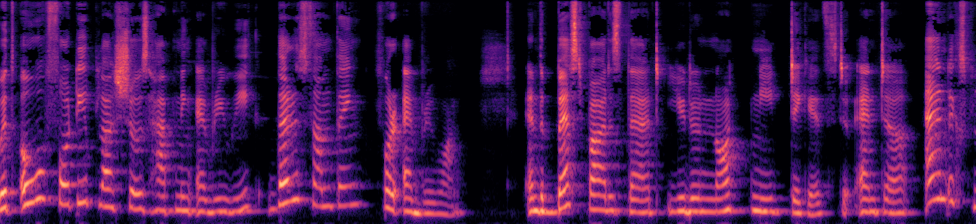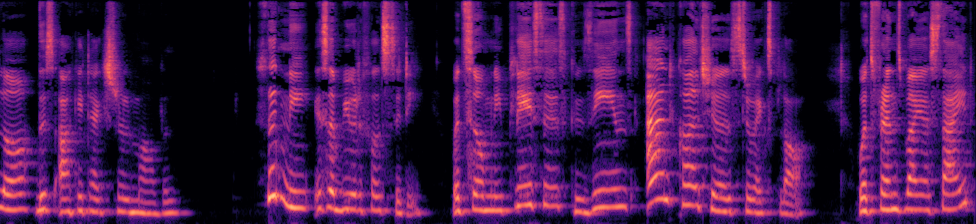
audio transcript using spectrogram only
With over 40 plus shows happening every week, there is something for everyone. And the best part is that you do not need tickets to enter and explore this architectural marvel. Sydney is a beautiful city with so many places, cuisines, and cultures to explore. With friends by your side,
